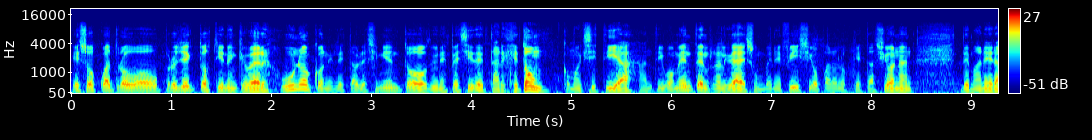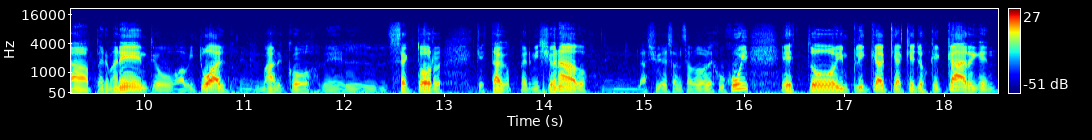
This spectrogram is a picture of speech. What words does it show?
Esos cuatro proyectos tienen que ver, uno, con el establecimiento de una especie de tarjetón, como existía antiguamente, en realidad es un beneficio para los que estacionan de manera permanente o habitual en el marco del sector que está permisionado en la ciudad de San Salvador de Jujuy. Esto implica que aquellos que carguen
